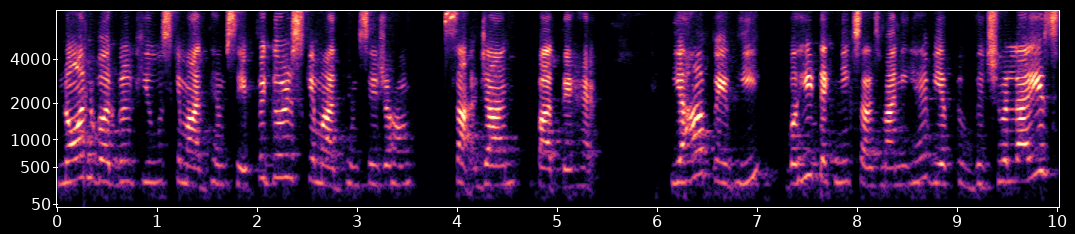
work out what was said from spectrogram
non-verbal cues के माध्यम से figures के माध्यम से जो हम जान पाते हैं यहाँ पे भी वही टेक्निक्स आजमानी है we have to visualise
